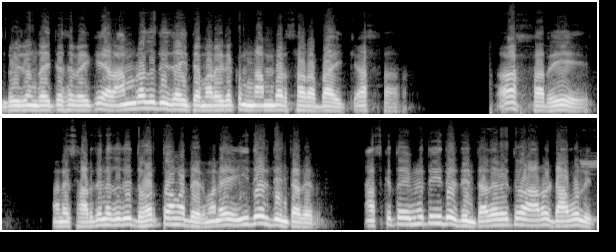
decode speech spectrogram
দুইজন যাইতেছে বাইকে আর আমরা যদি যাইতাম আর এরকম নাম্বার ছাড়া বাইক আহা আহা রে। মানে সার্জেনে যদি ধরতো আমাদের মানে ঈদের দিন তাদের, আজকে তো এমনিতে ঈদের দিন, তাদের হয়তো আরও ডাবল ঈদ।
